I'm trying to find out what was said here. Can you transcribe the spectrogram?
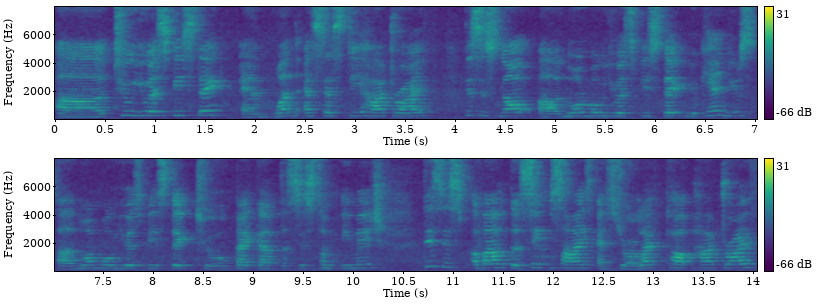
Uh, two USB stick and one SSD hard drive this is not a normal USB stick. You can use a normal USB stick to back up the system image. This is about the same size as your laptop hard drive.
